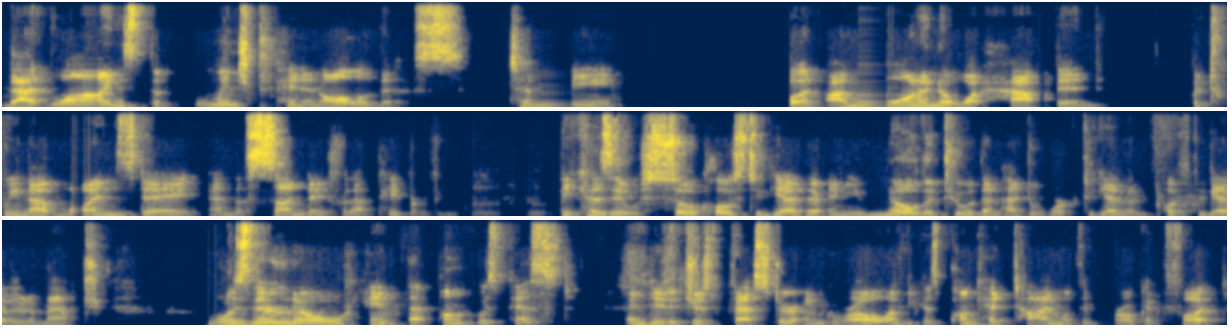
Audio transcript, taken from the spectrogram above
that line is the linchpin in all of this to me. But I want to know what happened between that Wednesday and the Sunday for that pay per view mm-hmm. because it was so close together, and you know the two of them had to work together and put together the match. Was there no hint that Punk was pissed? And did it just fester and grow? And because Punk had time with his broken foot,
